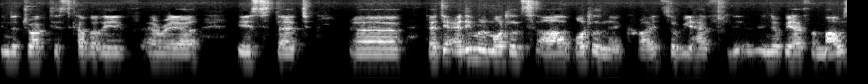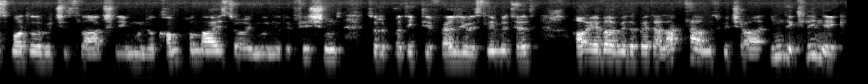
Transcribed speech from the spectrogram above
in the drug discovery area is that uh, that the animal models are a bottleneck, right? So we have, you know, we have a mouse model which is largely immunocompromised or immunodeficient, so the predictive value is limited. However, with the beta lactams which are in the clinic,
